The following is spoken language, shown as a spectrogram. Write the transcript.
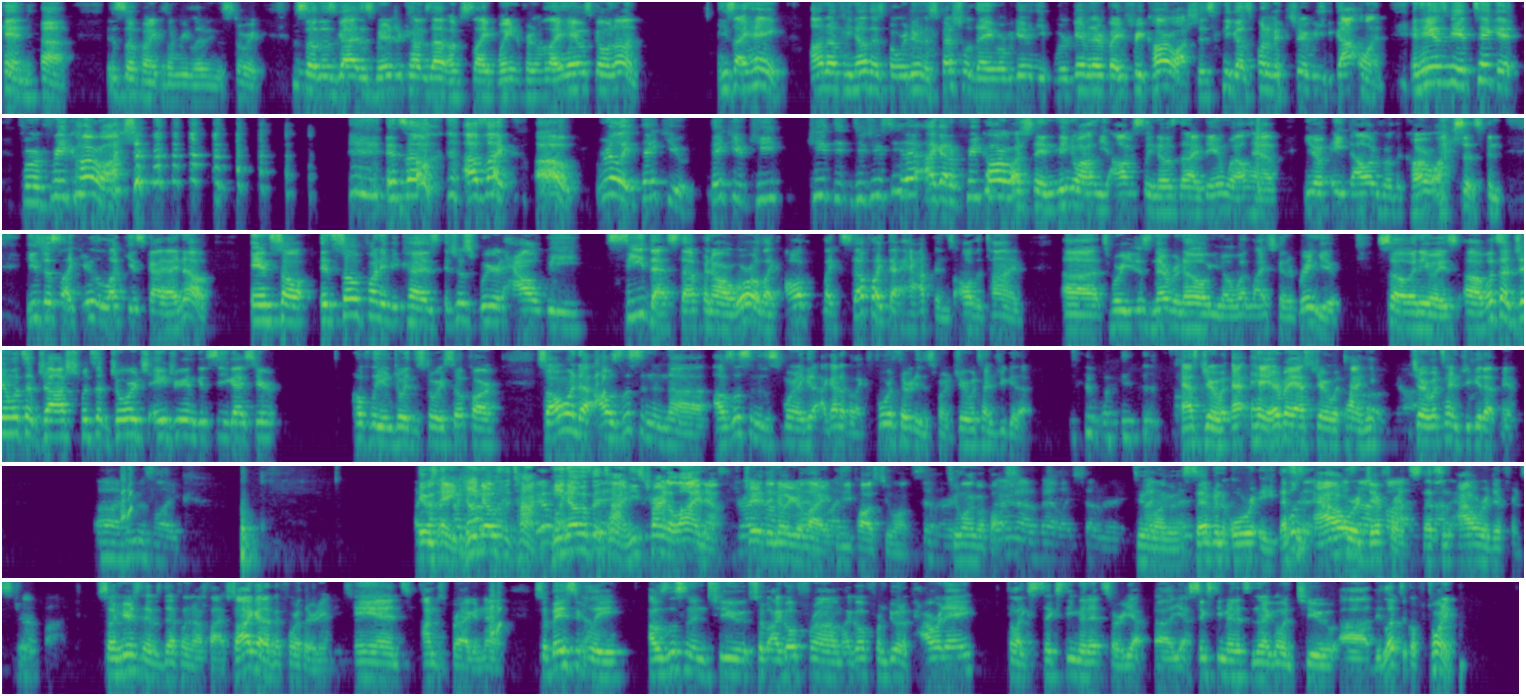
And uh, it's so funny because I'm reliving the story. So this guy, this manager comes up. I'm just like waiting for him. I'm like, hey, what's going on? He's like, hey, I don't know if you know this, but we're doing a special day where we're giving you, we're giving everybody free car washes. And he goes, want to make sure you got one, and hands me a ticket for a free car wash. and so I was like, oh, really? Thank you, thank you, Keith. Keith, did, did you see that? I got a free car wash today. And meanwhile, he obviously knows that I damn well have, you know, $8 worth of car washes. And he's just like, you're the luckiest guy I know. And so it's so funny because it's just weird how we see that stuff in our world. Like all like stuff like that happens all the time. Uh, it's where you just never know, you know, what life's going to bring you. So, anyways, uh, what's up, Jim? What's up, Josh? What's up, George? Adrian? Good to see you guys here. Hopefully, you enjoyed the story so far. So I wanted to, I was listening. Uh, I was listening this morning. I get. I got up at like 4:30 this morning. Jared, what time did you get up? ask. What, uh, hey, everybody, ask Jared what time. He, oh, Jared, what time did you get up, man? Uh, he was like. It was eight. He knows the time. He knows the time. He's trying to lie now. Jared, they know you're lying because you paused too long. Too long ago pause. out of bed like seven or eight. Too long ago. Seven or eight. That's an hour difference. That's an hour difference, Jared. So here's it was definitely not five. So I got up at four thirty, and I'm just bragging now. So basically, I was listening to. So I go from I go from doing a power day for like 60 minutes, or yeah, uh, yeah, 60 minutes, and then I go into uh, the elliptical for 20.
